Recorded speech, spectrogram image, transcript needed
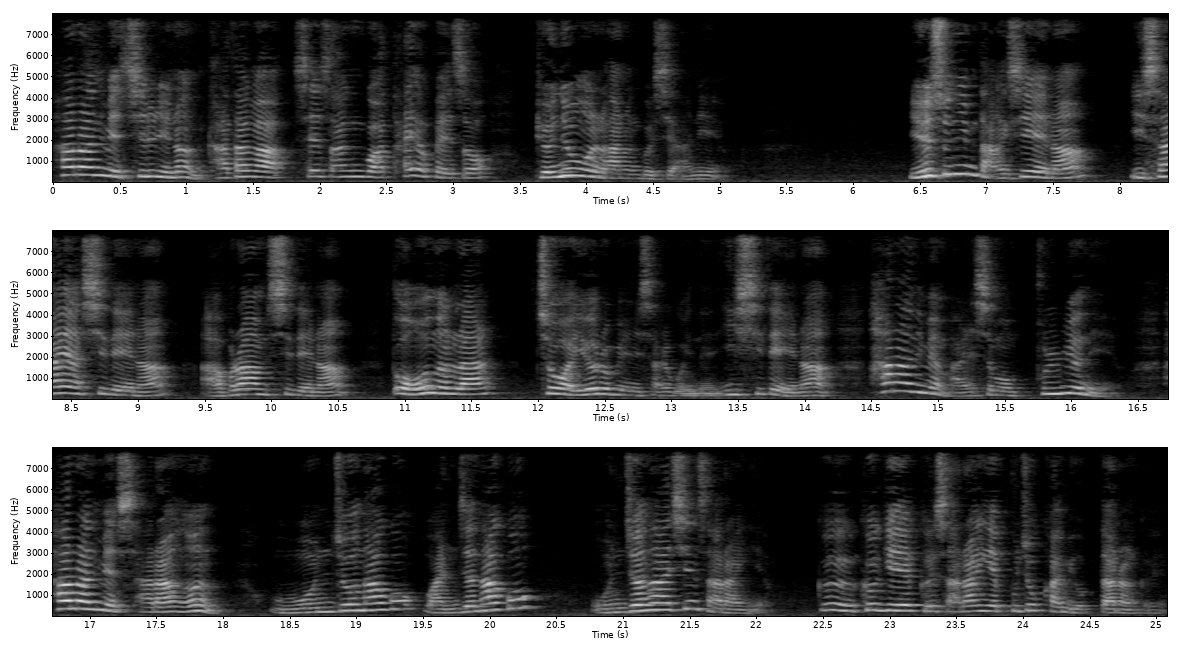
하나님의 진리는 가다가 세상과 타협해서 변형을 하는 것이 아니에요. 예수님 당시에나 이사야 시대나 아브라함 시대나 또 오늘날 저와 여러분이 살고 있는 이 시대에나 하나님의 말씀은 불변이에요. 하나님의 사랑은 온전하고 완전하고 온전하신 사랑이에요. 그 거기에 그 사랑에 부족함이 없다는 거예요.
